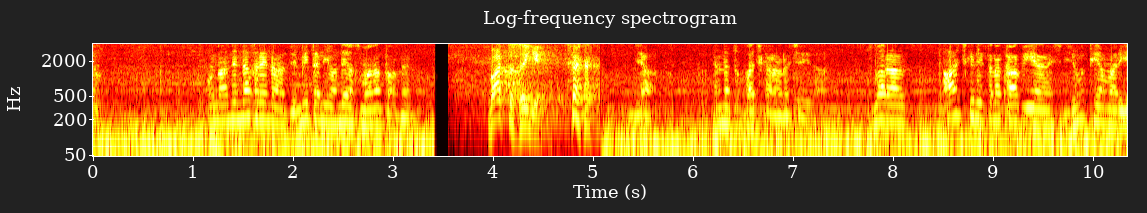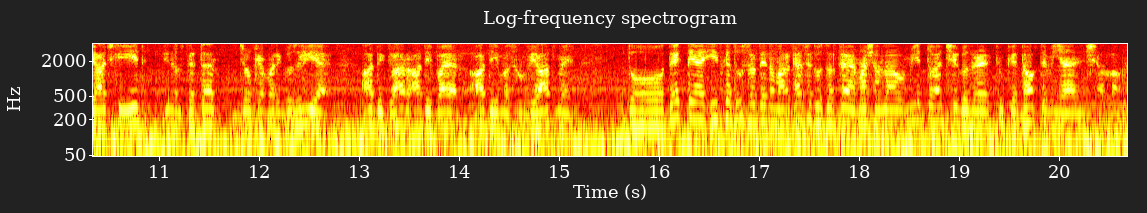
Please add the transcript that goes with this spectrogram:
उन्होंने नखरे ना जिम्मी तो नहीं होंगे आसमाना तो बात तो सही है। जा इन्हें तो बच कर आना चाहिए था। बहरहाल आज के लिए इतना काफ़ी है। यूँ थी हमारी आज की ईद ईद उल फितर जो कि हमारी गुजरी है आधी घर आधी बाहर आधी मसरूफियात में। तो देखते हैं ईद का दूसरा दिन हमारा कैसे गुजरता है। माशाल्लाह उम्मीद तो अच्छी गुजरे क्योंकि दावतें भी आए इंशाल्लाह। तो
